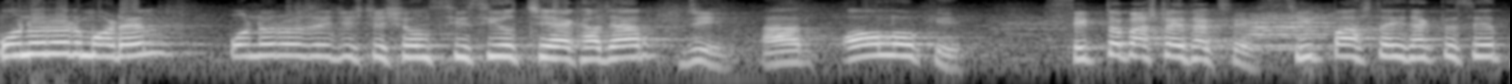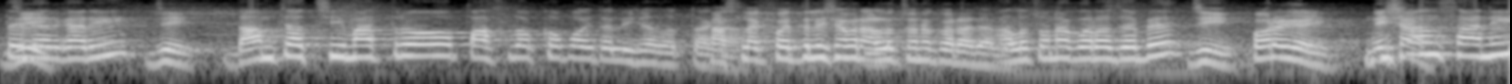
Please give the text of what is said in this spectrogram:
পনেরোর মডেল পনেরো রেজিস্ট্রেশন সিসি হচ্ছে এক হাজার। জি। আর অল ওকে সিট তো পাঁচটাই থাকছে। সিট পাঁচটাই থাকতেছে তেলের গাড়ি। জি। দাম চাচ্ছি মাত্র পাঁচ লক্ষ পঁয়তাল্লিশ হাজার টাকা। পাঁচ লাখ পঁয়তাল্লিশ আবার আলোচনা করা যাবে। আলোচনা করা যাবে। জি পরের গাড়ি নিশান সানি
